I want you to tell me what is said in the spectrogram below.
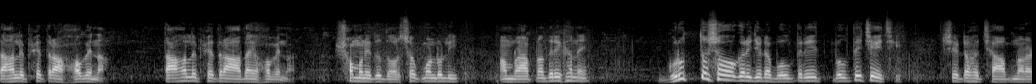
তাহলে ফেতরা হবে না। তাহলে ফেতরা আদায় হবে না। সম্মানিত দর্শক মণ্ডলী, আমরা আপনাদের এখানে গুরুত্ব সহকারে যেটা বলতে বলতে চেয়েছি, সেটা হচ্ছে আপনারা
